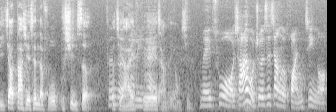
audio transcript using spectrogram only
比较大学生的服务不逊色，而且还非常的用心。没错，小爱，我觉得是这样的环境哦，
